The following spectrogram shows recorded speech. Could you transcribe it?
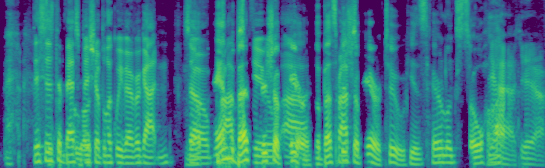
This is the best. Bishop look we've ever gotten. So Yep. and the best to, bishop uh, hair, the best props- bishop hair too. His hair looks so hot. Yeah, yeah.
